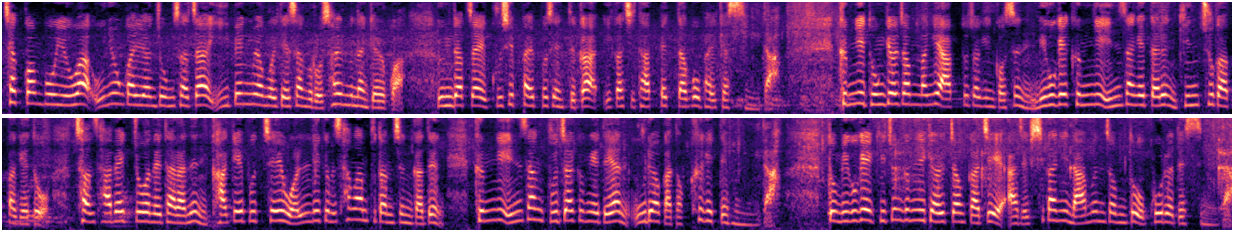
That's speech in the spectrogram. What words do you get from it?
채권 보유와 운용 관련 종사자 200명을 대상으로 설문한 결과 응답자의 98%가 이같이 답했다고 밝혔습니다. 금리 동결 전망이 압도적인 것은 미국의 금리 인상에 따른 긴축 압박에도 1,400조 원에 달하는 가계부채의 원리금 상환 부담 증가 등 금리 인상 부작용에 대한 우려가 더 크기 때문입니다. 또 미국의 기준금리 결정까지 아직 시간이 남은 점도 고려됐습니다.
